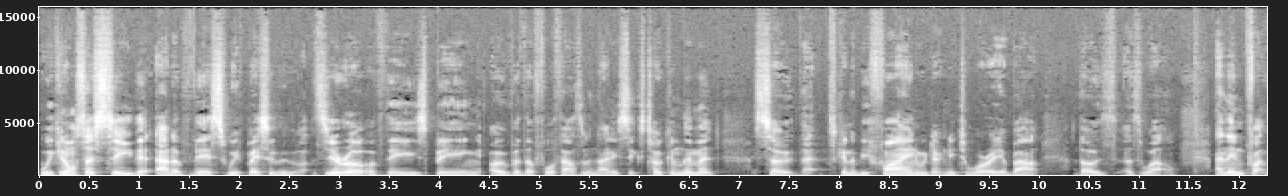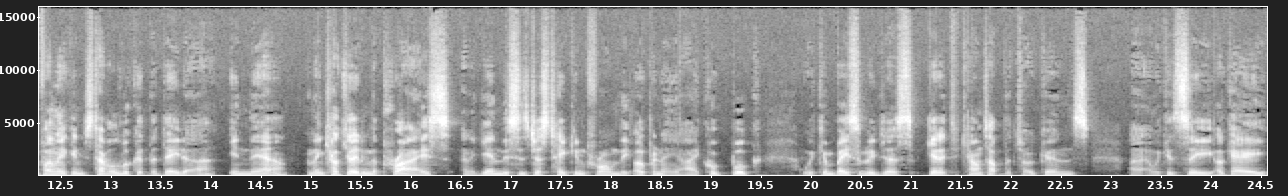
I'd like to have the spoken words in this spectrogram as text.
We can also see that out of this, we've basically got zero of these being over the 4096 token limit. So that's going to be fine. We don't need to worry about those as well. And then finally, I can just have a look at the data in there and then calculating the price. And again, this is just taken from the OpenAI cookbook. We can basically just get it to count up the tokens. Uh, and we can see, okay,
